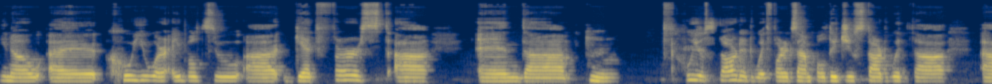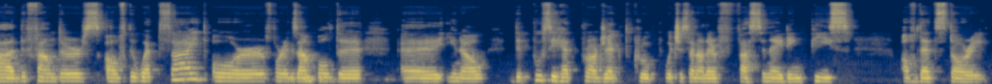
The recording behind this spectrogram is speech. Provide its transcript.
you know, uh, who you were able to uh, get first uh, and uh, who you started with. For example, did you start with the the founders of the website, or, for example, the you know the Pussyhat Project group, which is another fascinating piece of that story?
